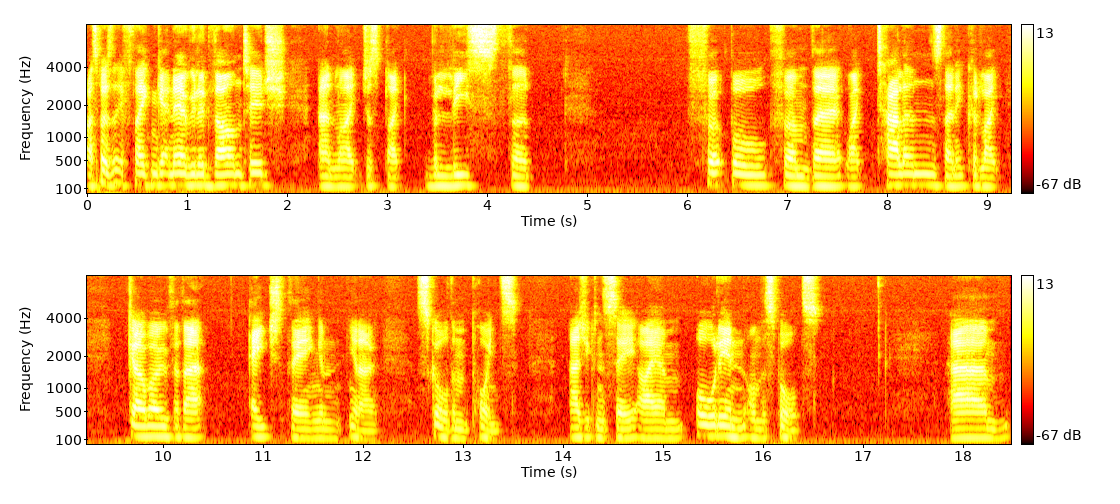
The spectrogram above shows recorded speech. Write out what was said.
I suppose if they can get an aerial advantage and, like, just, like, release the football from their, like, talons, then it could, like, go over that H thing and, you know, score them points. As you can see, I am all in on the sports. Um,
